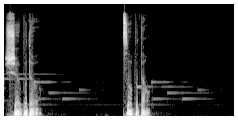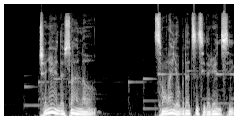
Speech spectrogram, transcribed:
舍不得，做不到。成年人的算了，从来由不得自己的任性。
